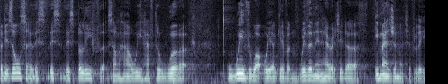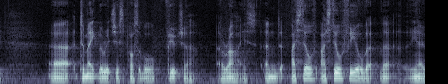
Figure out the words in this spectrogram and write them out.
But it's also this, this, this belief that somehow we have to work with what we are given, with an inherited earth, imaginatively, uh, to make the richest possible future arise. And I still, I still feel that, that you know,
